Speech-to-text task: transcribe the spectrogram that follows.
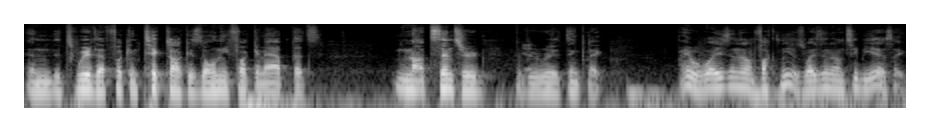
And it's weird that fucking TikTok is the only fucking app that's not censored. If you really think like, hey, well, why isn't it on Fox News? Why isn't it on CBS? Like,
